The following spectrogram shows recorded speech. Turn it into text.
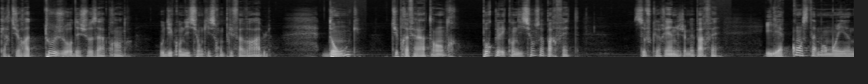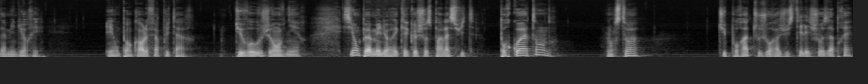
Car tu auras toujours des choses à apprendre, ou des conditions qui seront plus favorables. Donc, tu préfères attendre que les conditions soient parfaites. Sauf que rien n'est jamais parfait. Il y a constamment moyen d'améliorer. Et on peut encore le faire plus tard. Tu vois où je veux en venir Si on peut améliorer quelque chose par la suite, pourquoi attendre? Lance-toi. Tu pourras toujours ajuster les choses après.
